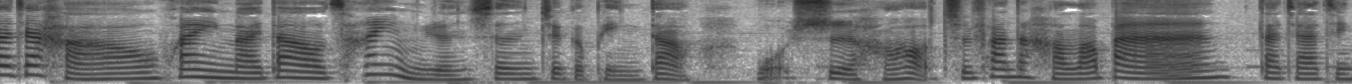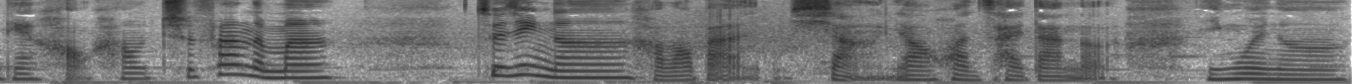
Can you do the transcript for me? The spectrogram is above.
大家好，欢迎来到餐饮人生这个频道。我是好好吃饭的好老板。大家今天好好吃饭了吗？最近呢，好老板想要换菜单了，因为呢，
